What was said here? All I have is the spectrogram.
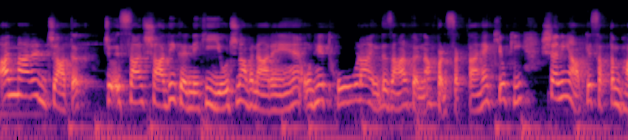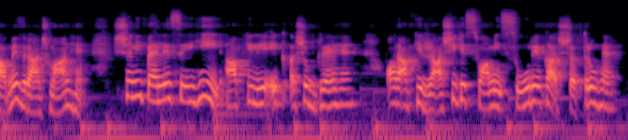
अनमैरिड जातक जो इस साल शादी करने की योजना बना रहे हैं, उन्हें थोड़ा इंतज़ार करना पड़ सकता है, क्योंकि शनि आपके सप्तम भाव में विराजमान है। शनि पहले से ही आपके लिए एक अशुभ ग्रह है और आपकी राशि के स्वामी सूर्य का शत्रु है।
